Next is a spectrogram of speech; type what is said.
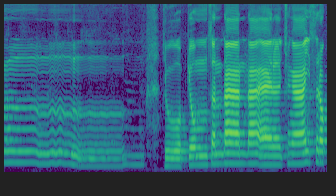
នជួបជុំសន្តានដែលឆ្ងាយស្រុក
